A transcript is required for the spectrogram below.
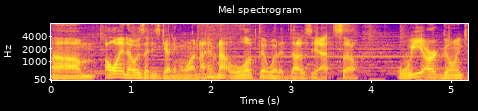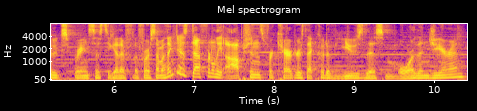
Um, all I know is that he's getting one. I have not looked at what it does yet. So we are going to experience this together for the first time. I think there's definitely options for characters that could have used this more than Jiren,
